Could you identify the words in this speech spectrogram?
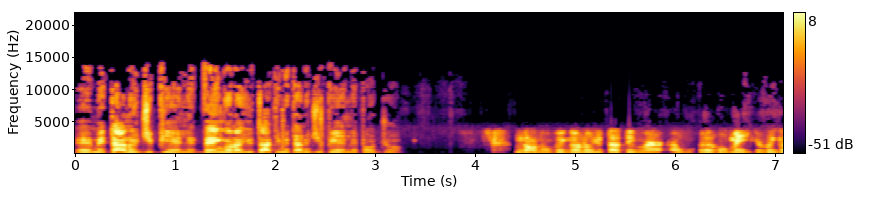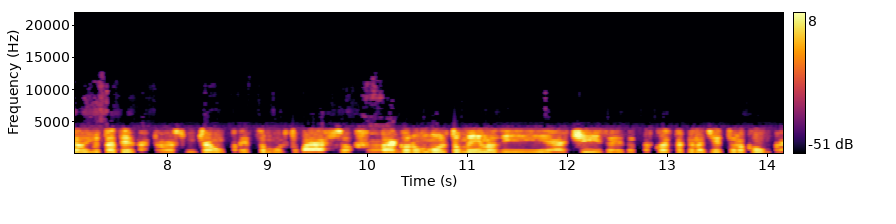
eh, metano e GPL. Vengono aiutati metano e GPL, Poggio? No, non vengono aiutati, ma, eh, o meglio, vengono aiutati attraverso già un prezzo molto basso, eh. pagano molto meno di accise ed è per questo che la gente lo compra.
